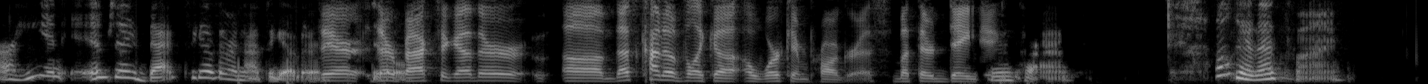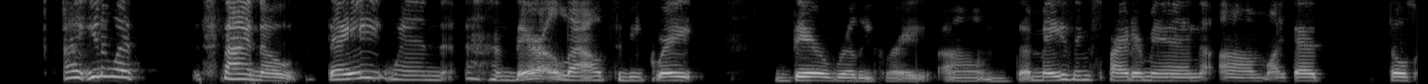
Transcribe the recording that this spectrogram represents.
are he and MJ back together or not together? They're still? they're back together. Um, that's kind of like a, a work in progress, but they're dating. Okay. Okay, that's fine. Uh, you know what? Side note: They when they're allowed to be great they're really great. Um, the Amazing Spider-Man, um, like that, those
